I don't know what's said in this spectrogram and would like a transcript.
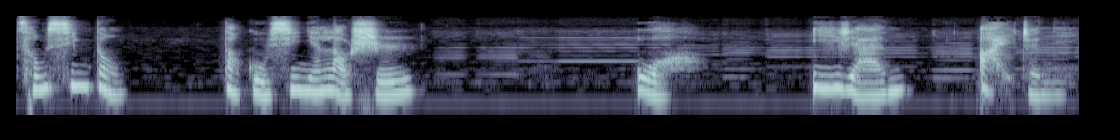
从心动到古稀年老时，我依然爱着你。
